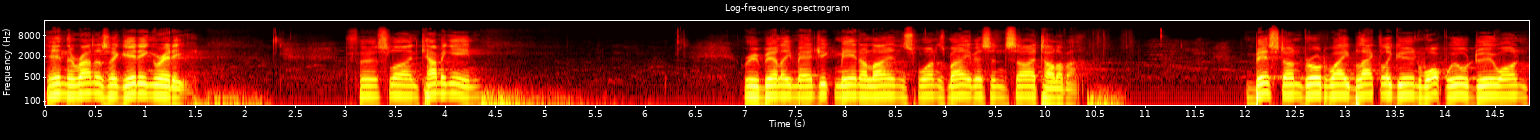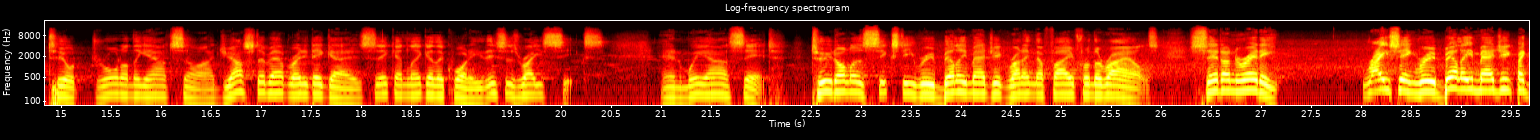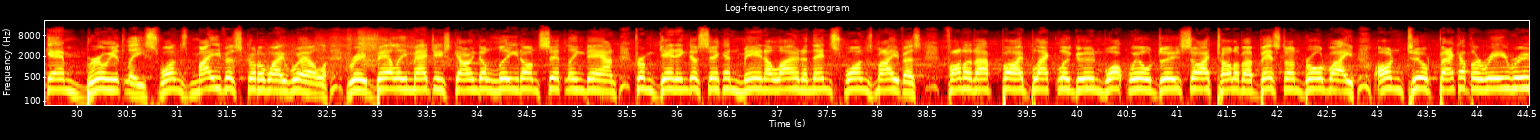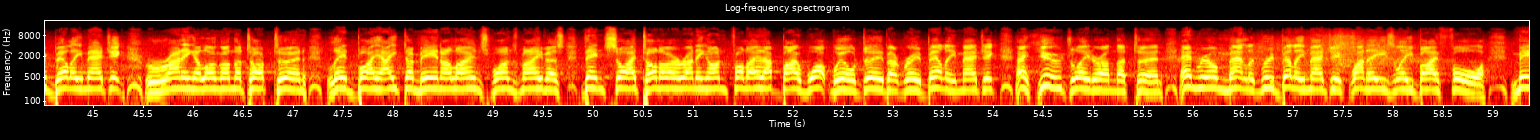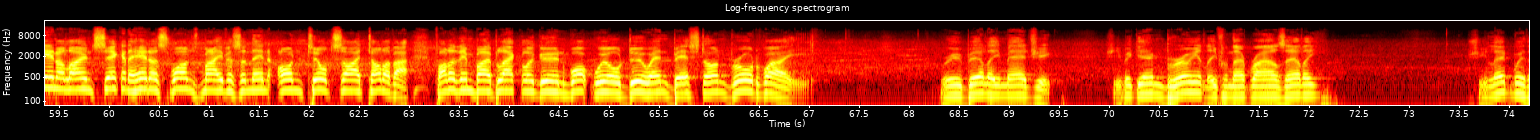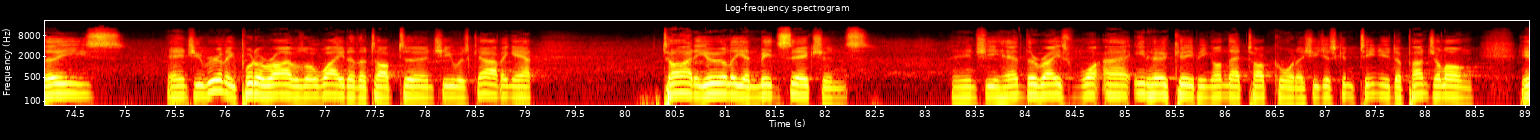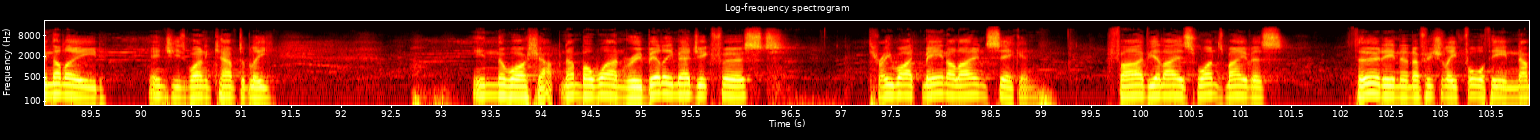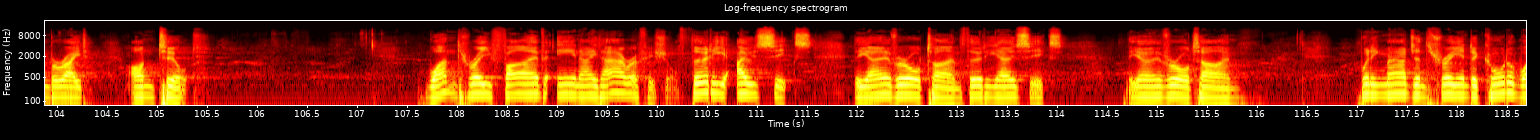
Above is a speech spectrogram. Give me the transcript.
And the runners are getting ready. First line coming in. Rubelli Magic, Man Alone, Swans Mavis and Cy Tolliver. Best on Broadway, Black Lagoon, What We'll Do on Tilt, drawn on the outside, just about ready to go. Second leg of the quaddy. This is race six. And we are set. $2.60 Rubelli Magic running the fave from the rails. Set and ready. Racing, Rubelli Magic began brilliantly. Swans Mavis got away well. Rubelli Magic's going to lead on settling down from getting to second. Man alone and then Swans Mavis. Followed up by Black Lagoon. What will do? Cy Tolliver best on Broadway. On tilt back at the rear. Rubelli Magic running along on the top turn. Led by eight to Man alone. Swans Mavis. Then Cy Tolliver running on. Followed up by What will do. But Rubelli Magic a huge leader on the turn. And Real Rubelli Magic one easily by four. Man alone second ahead of Swans Mavis and then on tilt Cy Tolliver. Followed in by Black Lagoon, What Will Do and Best on Broadway. Rubelli Magic. She began brilliantly from that rails alley. She led with ease and she really put her rivals away to the top turn. She was carving out tidy early and mid sections. And she had the race uh, in her keeping on that top corner. She just continued to punch along in the lead. And she's won comfortably in the wash up. Number one, Rubelli Magic first. Three White Man alone second. Five Yellow Swans Mavis. Third in and officially fourth in. Number eight on tilt. One, three, five, and eight are official. 30.06 the overall time 30.06 the overall time. Winning margin three into quarter one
